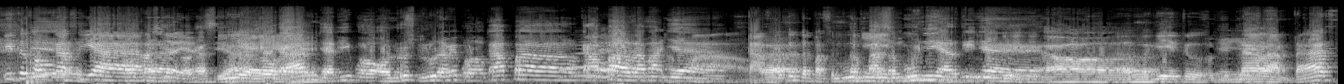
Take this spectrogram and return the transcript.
Itu Kaukasia. Kaukasia ya? Kaukasia. Iya. Tuh kan, jadi Pulau Onrus dulu namanya Pulau Kapal. Kapal namanya. Kapal itu tempat sembunyi. Tempat sembunyi artinya. Oh, begitu. Nah, lantas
